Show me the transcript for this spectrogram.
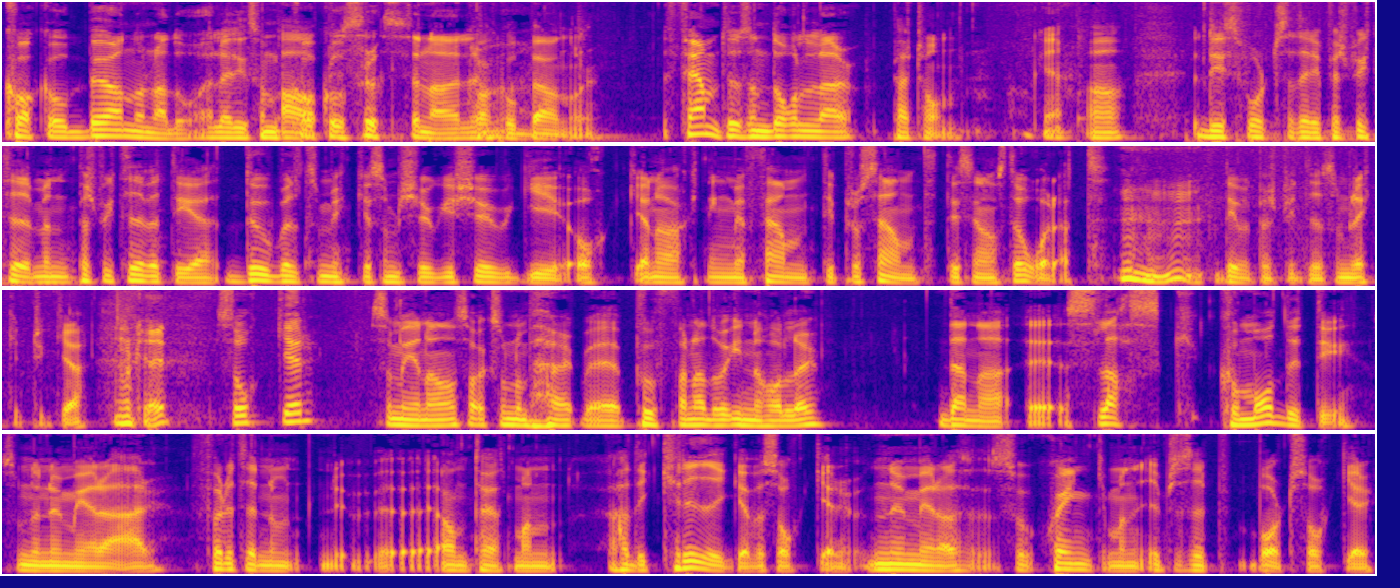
Kakaobönorna då? Eller liksom Ja, kakaofrukterna? Eller? Kakaobönor 5 000 dollar. per ton. Okej. Ja, det är svårt att sätta det i perspektiv, men perspektivet är dubbelt så mycket som 2020 och en ökning med 50 procent det senaste året. Det är ett perspektiv som räcker tycker jag. Okej. Socker, som är en annan sak som de här eh, puffarna då innehåller. Denna eh, slask-commodity som det numera är. Förr i tiden eh, antar jag att man hade krig över socker. Numera så skänker man i princip bort socker.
